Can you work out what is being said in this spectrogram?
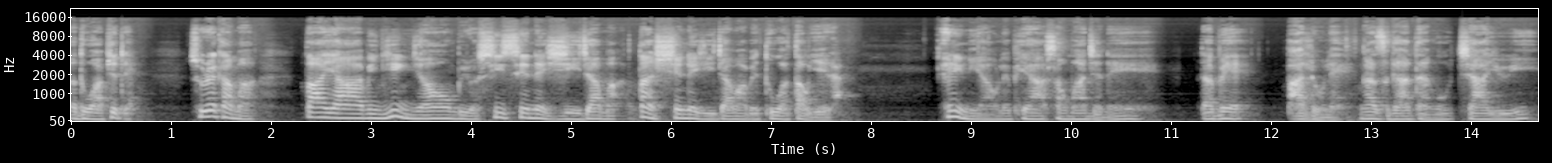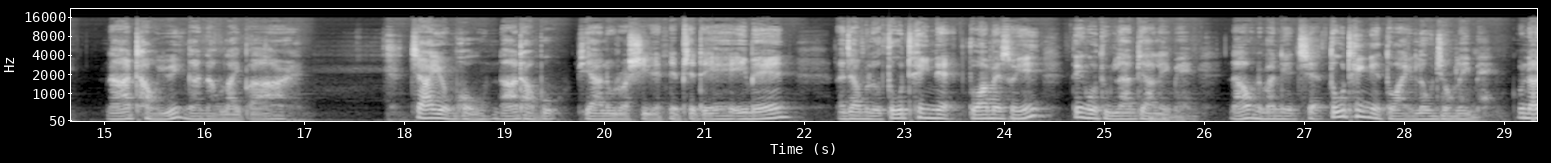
သတ္တဝါဖြစ်တယ်ဆိုတဲ့အခါမှာตาယာပြီးညှိညောင်းပြီးတော့စီးဆင်းတဲ့ရေကြမှာအတန့်ရှင်းတဲ့ရေကြမှာပဲသူကတောက်ရဲတာအဲ့ဒီနေရာကိုလည်းဖះဆောင်မခြင်းတယ်ဒါပေမဲ့ဘာလို့လဲငါစကားတန်ကိုကြားယူ နားထောင်၍ငါနောက်လိုက်ပါတဲ့ကြားယုံမဟုတ်နားထောင်ဖို့ဖះလိုတော့ရှိတဲ့နှစ်ဖြစ်တယ်အာမင်ဒါကြောင့်မလို့သိုးထိန်နဲ့သွားမယ်ဆိုရင်သင်ကိုသူလမ်းပြလိမ့်မယ်နောက်နံပါတ်1ချက်သိုးထိန်နဲ့သွားရင်လုံခြုံလိမ့်မယ်ခုန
